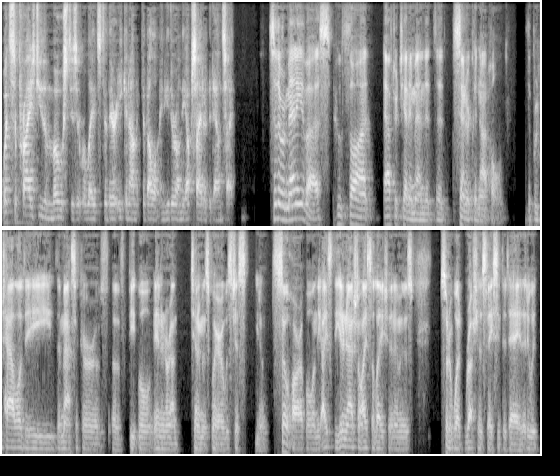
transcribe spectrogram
what surprised you the most as it relates to their economic development, either on the upside or the downside? So there were many of us who thought after Tiananmen that the center could not hold. The brutality, the massacre of, of people in and around Tiananmen Square was just, you know, so horrible. And the ice, the international isolation, I mean, it was sort of what Russia is facing today, that it would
